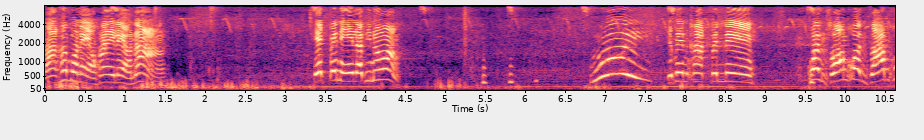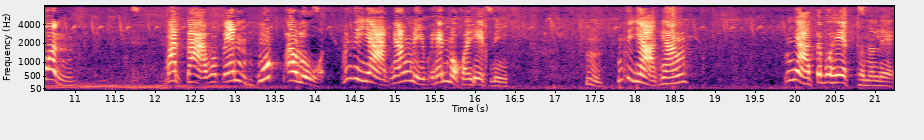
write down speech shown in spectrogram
ถ้าเขาบ่แล้วให้แล้วหน้าเฮ็ดไปนี่ละพี่น้องอุ้ยจะเป็นคักเป็นเนคนสองคนสามคน มัดกาว่าเป็นฮุบเอาโหลด มันสิยากหยังนี่ เห็นหมอกคอยเห็ดนี่ อืมมันสิยากหยังมันยากแต่บ่เห็ดเท่านั้นแหละ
